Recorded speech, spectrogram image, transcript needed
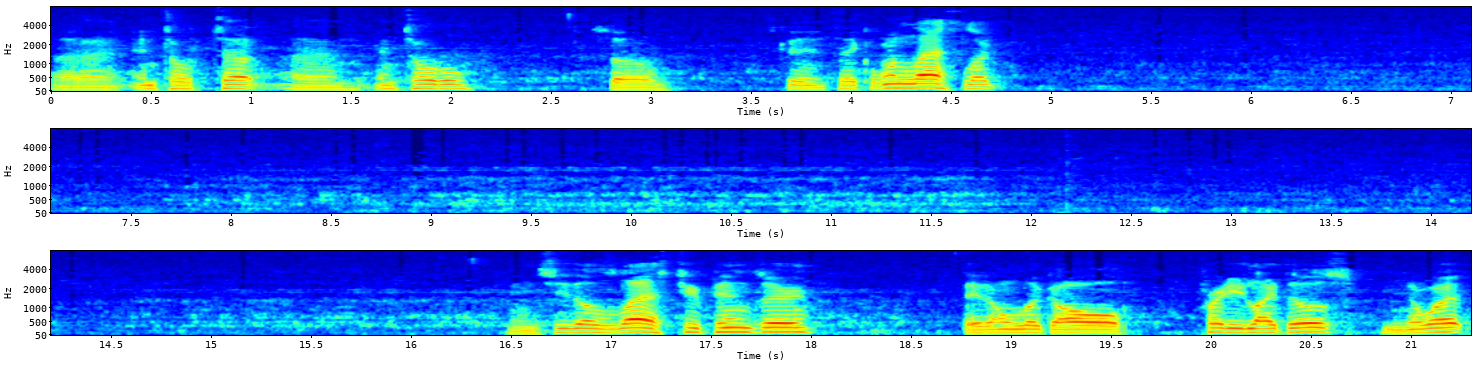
in, to uh, in total. So, let's go and take one last look. And see those last two pins there? They don't look all pretty like those. You know what?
